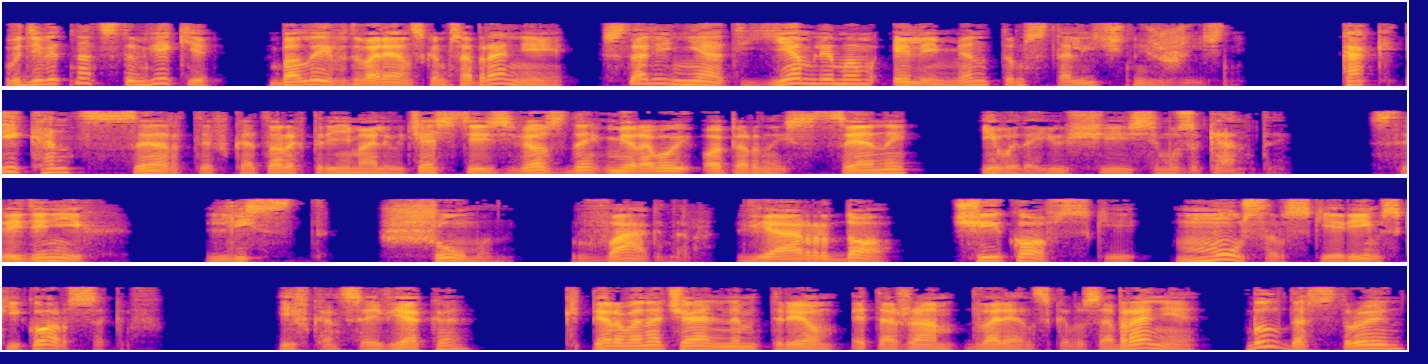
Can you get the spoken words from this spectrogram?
В XIX веке балы в дворянском собрании стали неотъемлемым элементом столичной жизни, как и концерты, в которых принимали участие звезды мировой оперной сцены и выдающиеся музыканты. Среди них Лист, Шуман, Вагнер, Виардо, Чайковский, Мусорский, Римский, Корсаков. И в конце века к первоначальным трем этажам дворянского собрания был достроен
